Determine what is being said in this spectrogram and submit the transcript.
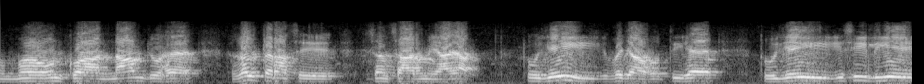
उनका नाम जो है, गलत तरह से संसार में आया। तो यही वजह होती है। तो यही इसीलिए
